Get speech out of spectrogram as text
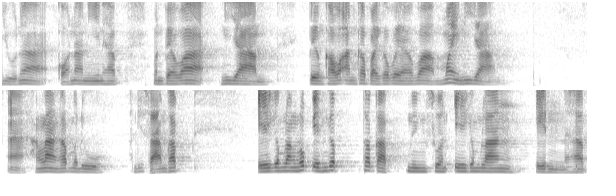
อยู่หน้าก่อนหน้านี้นะครับ มันแปลว่านิยาม เติมคำว่า un เข้าไปก็แปลว่าไม่นิยามอ่าข้างล่างครับมาดูอันที่ 3 ครับ a กำลังลบ n ก็เท่ากับ 1 ส่วน a กำลัง n นะครับ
